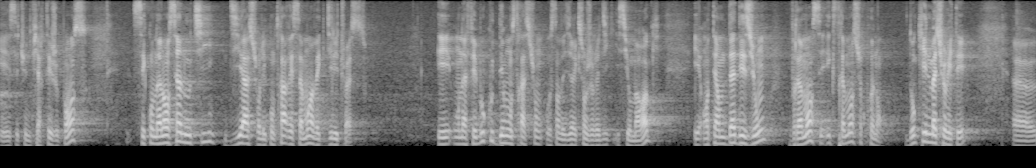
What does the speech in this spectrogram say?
et c'est une fierté, je pense, c'est qu'on a lancé un outil d'IA sur les contrats récemment avec Daily Trust. Et on a fait beaucoup de démonstrations au sein des directions juridiques ici au Maroc. Et en termes d'adhésion, vraiment, c'est extrêmement surprenant. Donc il y a une maturité. Euh,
